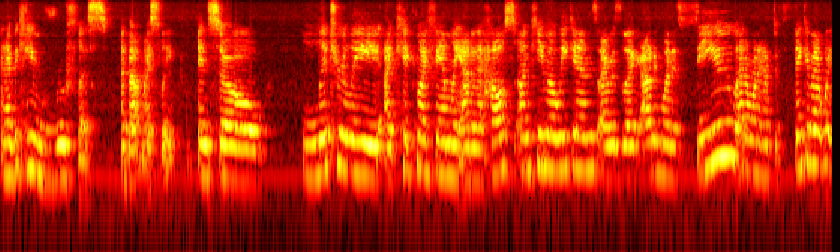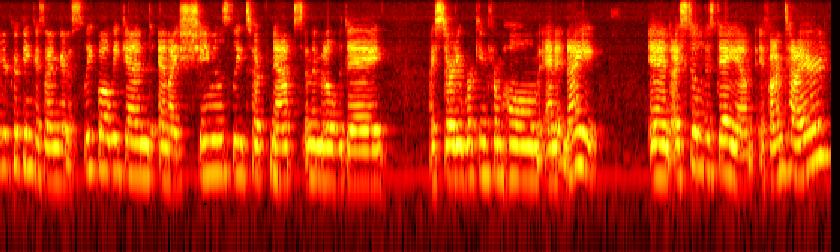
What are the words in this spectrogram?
and I became ruthless about my sleep. And so literally I kicked my family out of the house on chemo weekends. I was like, I don't even want to see you. I don't want to have to think about what you're cooking because I'm going to sleep all weekend. And I shamelessly took naps in the middle of the day. I started working from home and at night, and I still to this day am. If I'm tired,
